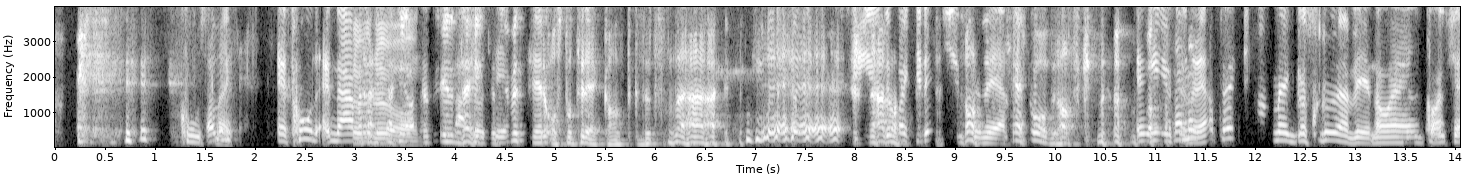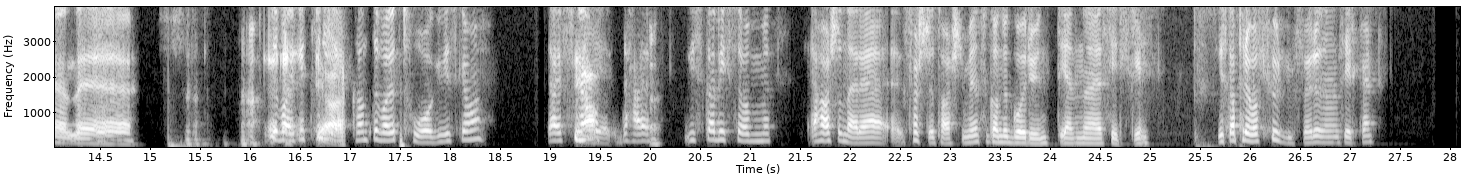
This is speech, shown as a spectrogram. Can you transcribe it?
Kos meg. Jeg tror det Nei, men du inviterer Det er hyggelig å invitere oss på trekant, Knutsen. Det var ikke det jeg insinuerte. helt overraskende. Jeg insinuerte med glass rødvin og kanskje en eh, Det var ikke trekant, det var jo toget vi skulle ha. Det er flere, det her, vi skal liksom Jeg har sånn derre Første etasjen min, så kan du gå rundt i en eh, sirkel. Vi skal prøve å fullføre den sirkelen.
